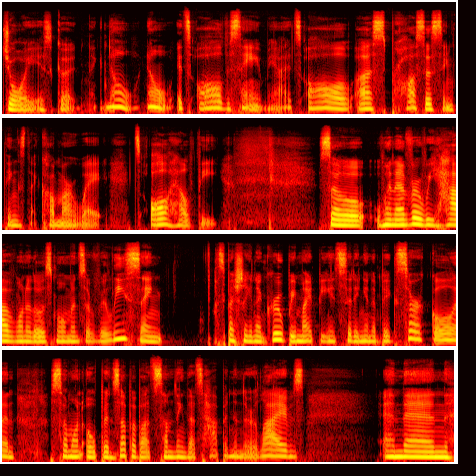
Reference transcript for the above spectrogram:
joy is good. Like, no, no, it's all the same. Yeah. It's all us processing things that come our way. It's all healthy. So, whenever we have one of those moments of releasing, especially in a group, we might be sitting in a big circle and someone opens up about something that's happened in their lives. And then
